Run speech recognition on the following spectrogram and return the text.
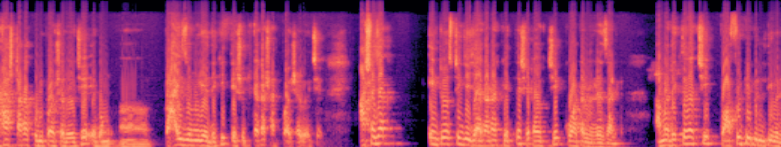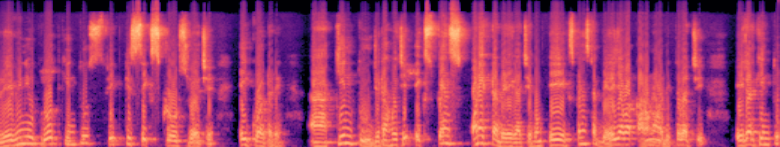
আঠাশ টাকা কুড়ি পয়সা রয়েছে এবং প্রাইস অনুযায়ী দেখি তেষট্টি টাকা ষাট পয়সা রয়েছে। আসা যাক ইন্টারেস্টিং যে জায়গাটার ক্ষেত্রে সেটা হচ্ছে কোয়ার্টার রেজাল্ট আমরা দেখতে পাচ্ছি প্রফিটেবিলিটি রেভিনিউ গ্রোথ কিন্তু ফিফটি সিক্স ক্রোডস রয়েছে এই কোয়ার্টারে কিন্তু যেটা হয়েছে এক্সপেন্স অনেকটা বেড়ে গেছে এবং এই এক্সপেন্সটা বেড়ে যাওয়ার কারণে আমরা দেখতে পাচ্ছি এটার কিন্তু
